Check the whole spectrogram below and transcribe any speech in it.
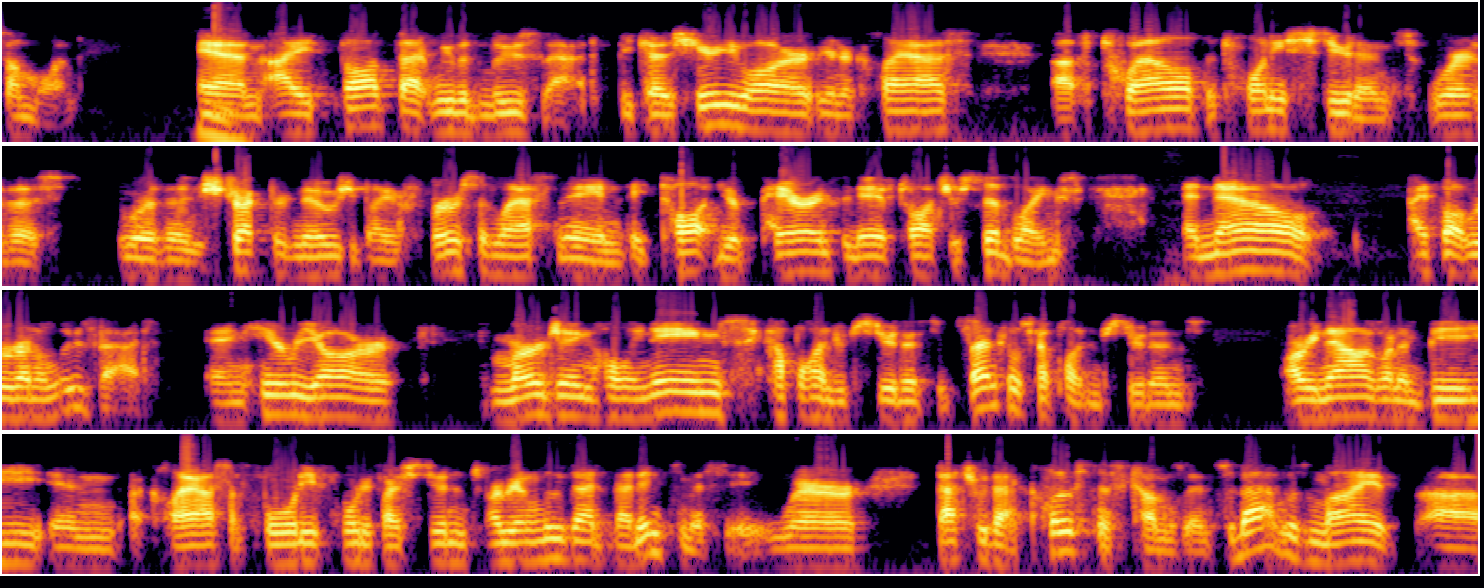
someone. Hmm. And I thought that we would lose that because here you are in a class of 12 to 20 students where the where the instructor knows you by your first and last name. They taught your parents and they have taught your siblings. And now I thought we were going to lose that. And here we are merging holy names, a couple hundred students at Central, a couple hundred students. Are we now going to be in a class of 40, 45 students? Are we going to lose that, that intimacy where that's where that closeness comes in? So that was my uh,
